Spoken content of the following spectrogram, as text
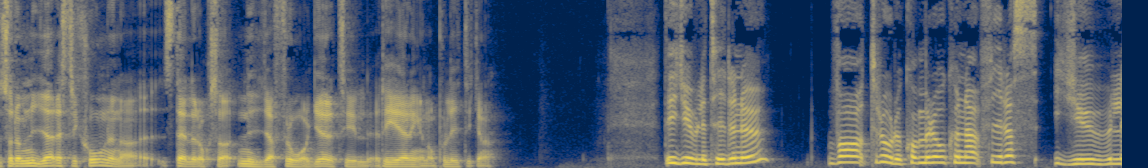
Så de nya restriktionerna ställer också nya frågor till regeringen och politikerna. Det är juletider nu. Vad tror du, kommer det att kunna firas jul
